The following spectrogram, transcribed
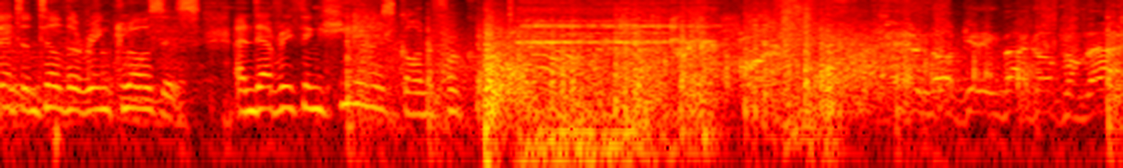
Minute until the ring closes, and everything here is gone for good. They're not getting back up from that.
